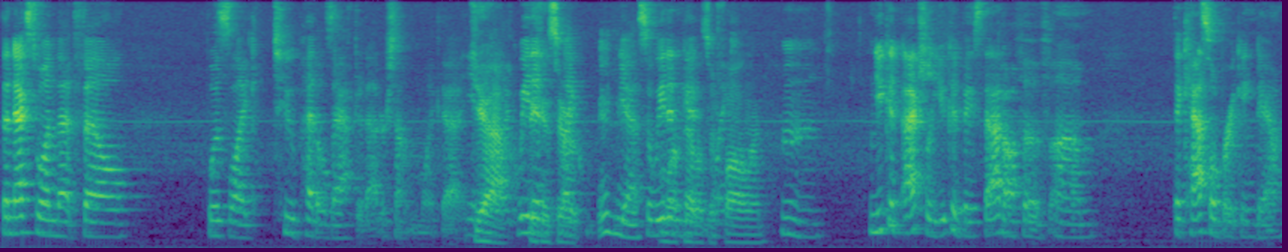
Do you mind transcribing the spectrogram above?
The next one that fell was like two petals after that or something like that. You Yeah, know, like we because didn't there like Mhm. yeah, so we More didn't petals get have like fallen. Mm. And You could actually you could base that off of um, the castle breaking down.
